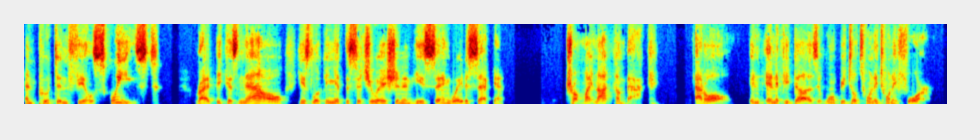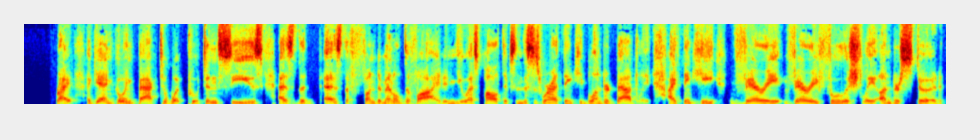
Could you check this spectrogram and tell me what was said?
And Putin feels squeezed, right? Because now he's looking at the situation and he's saying, wait a second, Trump might not come back at all. And, and if he does, it won't be till 2024 right? Again going back to what putin sees as the as the fundamental divide in us politics and this is where i think he blundered badly. I think he very very foolishly understood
